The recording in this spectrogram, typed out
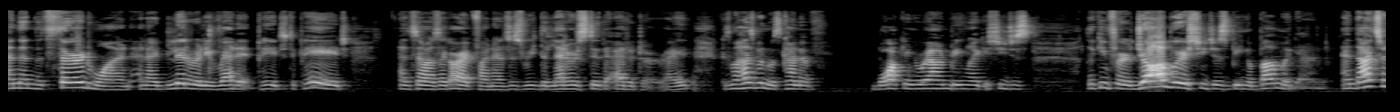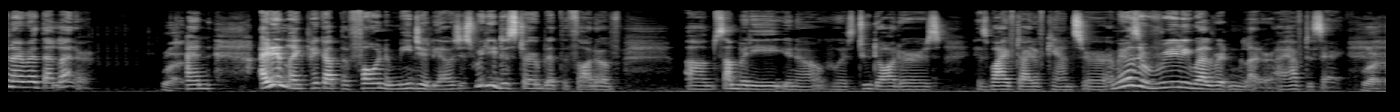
and then the third one, and I literally read it page to page. And so I was like, all right, fine, I'll just read the letters to the editor, right? Because my husband was kind of walking around being like, is she just looking for a job or is she just being a bum again? And that's when I read that letter. Right. And I didn't like pick up the phone immediately. I was just really disturbed at the thought of um, somebody, you know, who has two daughters. His wife died of cancer. I mean, it was a really well written letter, I have to say. right.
